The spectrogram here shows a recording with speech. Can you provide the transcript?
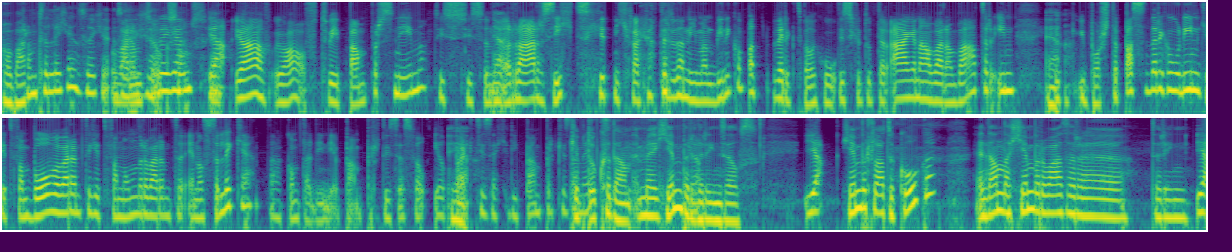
Wat warm te leggen, zeg je, Warm te ook leggen. soms? Ja, ja, ja, of twee pampers nemen. Het is, het is een Ja. raar zicht. Je hebt niet graag dat er dan iemand binnenkomt, maar het werkt wel goed. Dus je doet er aangenaam warm water in. Ja. Je, je borsten passen er goed in. Je hebt van boven warmte, je hebt van onder warmte. En als ze lekken, dan komt dat in je pamper. Dus dat is wel heel praktisch dat je die pampertjes Ik heb dan het hebt. ook gedaan. Met gember Ja. erin zelfs. Ja. Gember laten koken en dan dat gemberwater eh, erin. Ja,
